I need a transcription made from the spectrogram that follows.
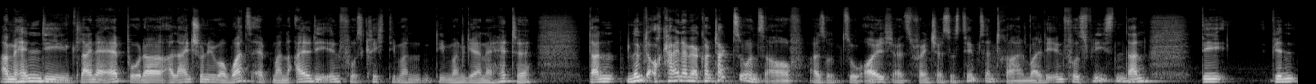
am Handy, kleine App oder allein schon über WhatsApp, man all die Infos kriegt, die man, die man gerne hätte, dann nimmt auch keiner mehr Kontakt zu uns auf, also zu euch als Franchise-Systemzentralen, weil die Infos fließen dann, die, wir,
